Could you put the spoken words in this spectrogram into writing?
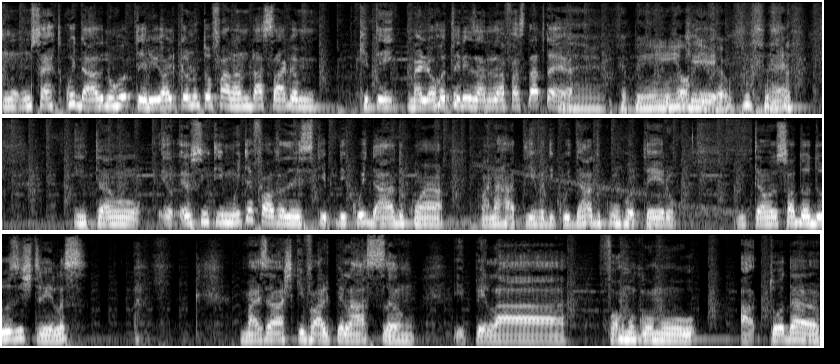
um, um, certo cuidado no roteiro. E olha que eu não tô falando da saga que tem melhor roteirizada da face da Terra. É, porque é bem porque, horrível. Né? Então, eu, eu, senti muita falta desse tipo de cuidado com a, com a narrativa, de cuidado com o roteiro. Então, eu só dou duas estrelas. Mas eu acho que vale pela ação e pela forma como a, toda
